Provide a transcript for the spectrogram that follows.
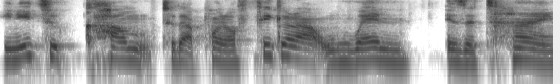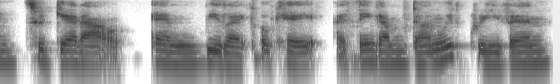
you need to come to that point of figure out when is a time to get out and be like, okay, I think I'm done with grieving.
